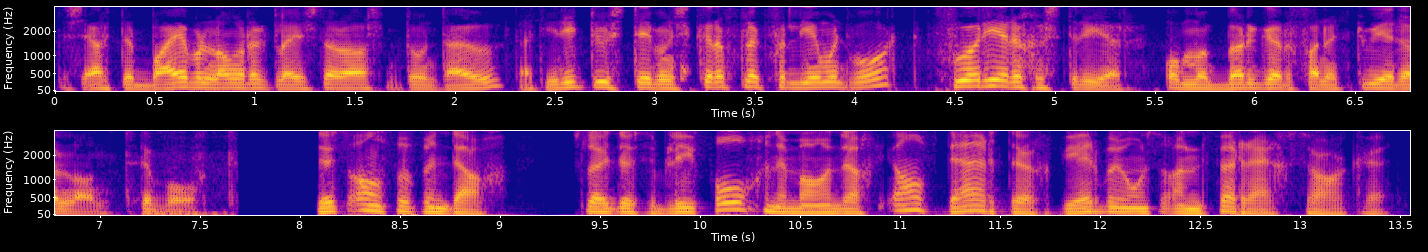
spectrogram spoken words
Dis egter baie belangrik luisteraars om te onthou dat hierdie toestemming skriftelik verleen moet word voor jy registreer om 'n burger van 'n tweede land te word. Dis al vir vandag. Sluit asseblief volgende maandag 11:30 weer by ons aan vir regsaake.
